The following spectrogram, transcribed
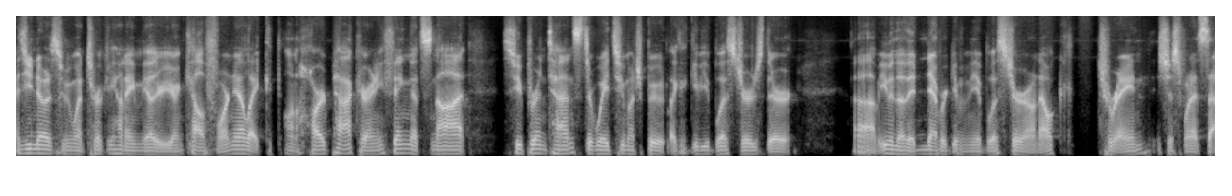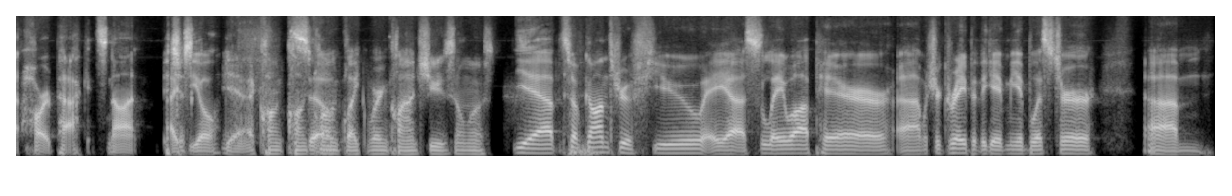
as you noticed, we went turkey hunting the other year in California, like on hard pack or anything that's not super intense, they're way too much boot. Like they give you blisters. They're um, even though they'd never given me a blister on elk terrain. It's just when it's that hard pack, it's not it's ideal. Just, yeah, clunk, clunk, so, clunk, like wearing clown shoes almost. Yeah, so I've gone through a few, a uh, Salewa pair, uh, which are great, but they gave me a blister. Um,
